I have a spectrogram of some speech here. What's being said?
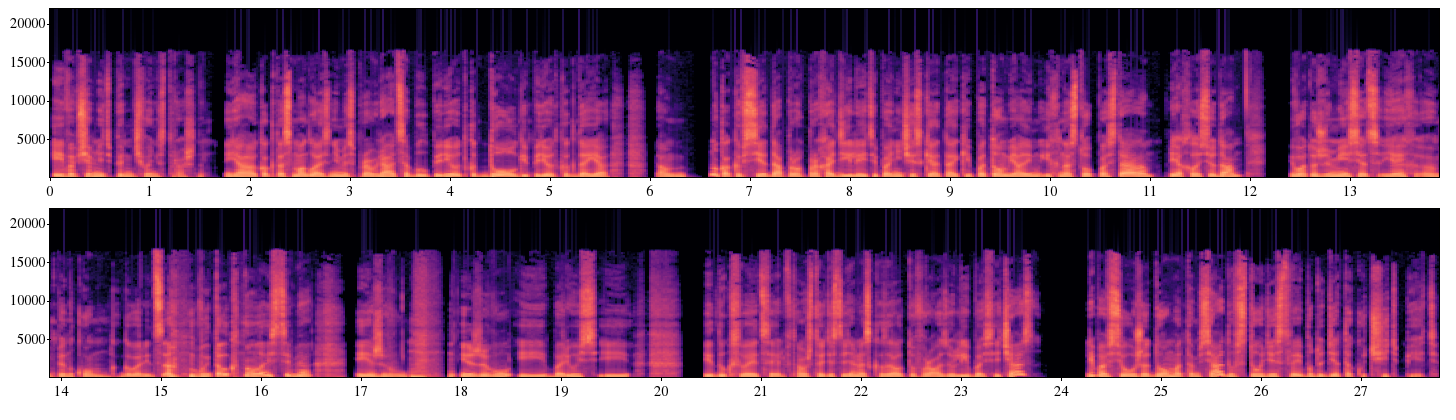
и вообще мне теперь ничего не страшно. Я как-то смогла с ними справляться. Был период, долгий период, когда я там ну, как и все, да, проходили эти панические атаки. Потом я им их на стоп поставила, приехала сюда, и вот уже месяц я их э, пинком, как говорится, вытолкнула из себя и живу. И живу, и борюсь, и иду к своей цели. Потому что я действительно сказала эту фразу «либо сейчас, либо все уже дома, там сяду в студии своей, буду деток учить петь».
